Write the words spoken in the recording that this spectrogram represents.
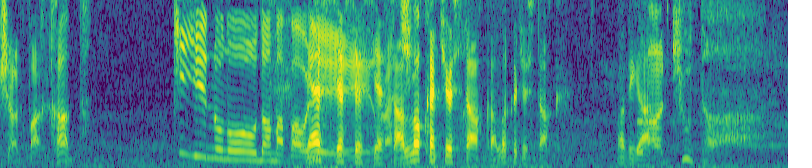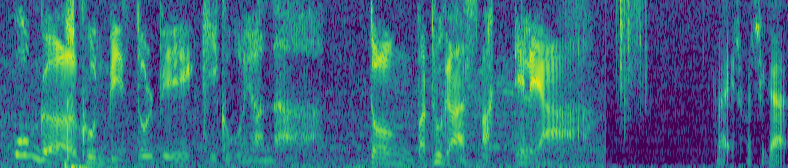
shak pakat. Kiino no namapaole. Yes, yes, yes, yes. I'll look at your stock. I'll look at your stock. What have you got? Achuta. Wonga kun bis dolpi kikuyana. Dong patugas makdelia. Right, what you got?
